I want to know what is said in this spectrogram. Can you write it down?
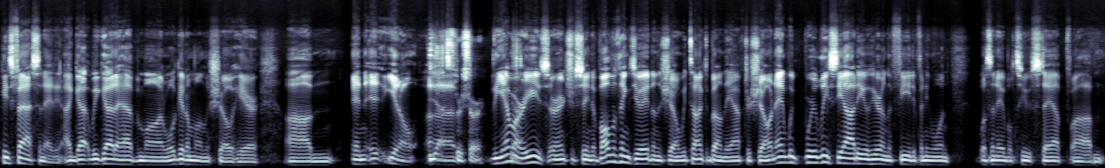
he's fascinating. I got we got to have him on. We'll get him on the show here. Um, and it, you know, Yes, uh, for sure. The MREs are interesting. Of all the things you ate on the show, we talked about on the after show, and, and we released the audio here on the feed. If anyone wasn't able to stay up um,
